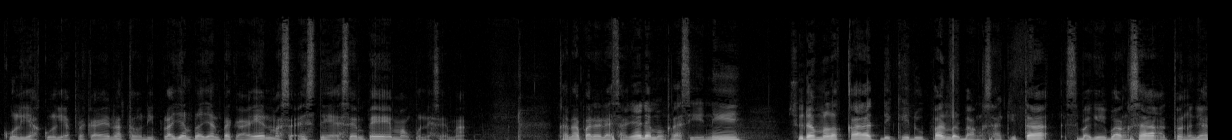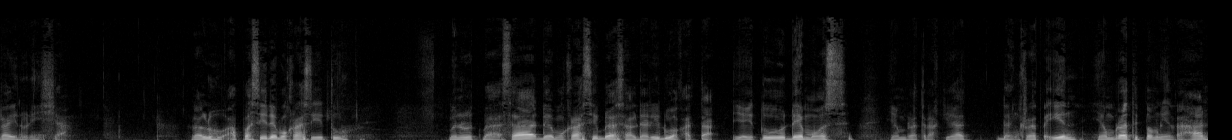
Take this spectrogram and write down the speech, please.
kuliah-kuliah PKN atau di pelajaran-pelajaran PKN masa SD, SMP maupun SMA. Karena pada dasarnya demokrasi ini sudah melekat di kehidupan berbangsa kita sebagai bangsa atau negara Indonesia. Lalu apa sih demokrasi itu? Menurut bahasa, demokrasi berasal dari dua kata, yaitu demos yang berarti rakyat dan kratein yang berarti pemerintahan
